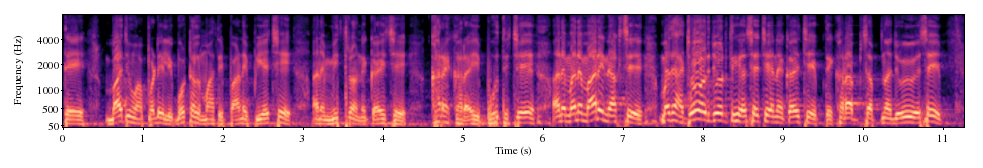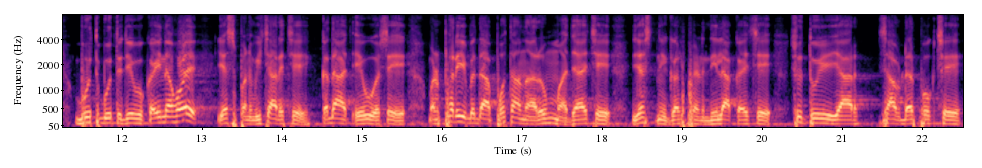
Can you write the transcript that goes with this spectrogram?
તે બાજુમાં પડેલી બોટલમાંથી પાણી પીએ છે અને મિત્રોને કહે છે, ખરેખર અહીં ભૂત છે અને મને મારી નાખશે. બધા જોર જોરથી હસે છે અને કહે છે, તે ખરાબ સપના જોયું હશે. ભૂત ભૂત જેવું કંઈ ન હોય? યશ પણ વિચારે છે, કદાચ એવું હશે. પણ ફરી બધા પોતાના રૂમમાં જાય છે. યશની ગર્લફ્રેન્ડ નીલા કહે છે, શું તું યાર સાવ ડરપોક છે?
